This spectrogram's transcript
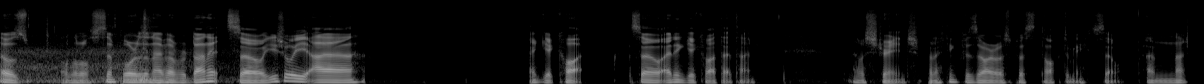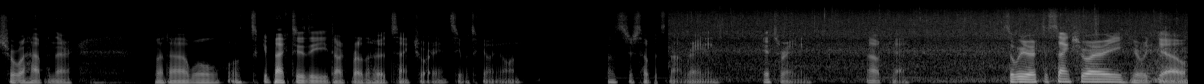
That was a little simpler than I've ever done it. So usually uh, I get caught. So I didn't get caught that time. That was strange. But I think Veezara was supposed to talk to me. So I'm not sure what happened there. But uh, we'll let's get back to the Dark Brotherhood Sanctuary and see what's going on. Let's just hope it's not raining. It's raining. Okay. So we are at the sanctuary. Here we go.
